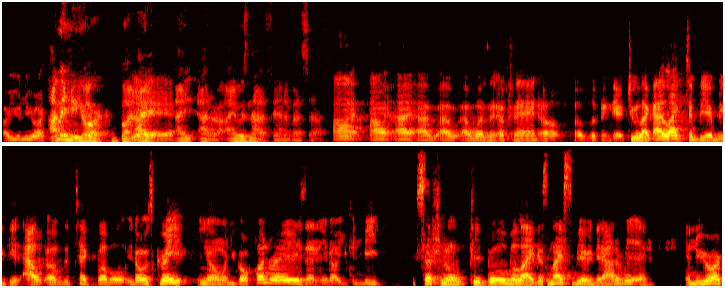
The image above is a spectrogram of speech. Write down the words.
Are you in New York? I'm in New York, but Yeah, I, yeah, yeah. I I don't know. I was not a fan of SF. I, I, I, I, I wasn't a fan of, of living there too. Like I like to be able to get out of the tech bubble. You know, it's great, you know, when you go fundraise and, you know, you can meet exceptional people, but like it's nice to be able to get out of it. And in New York,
